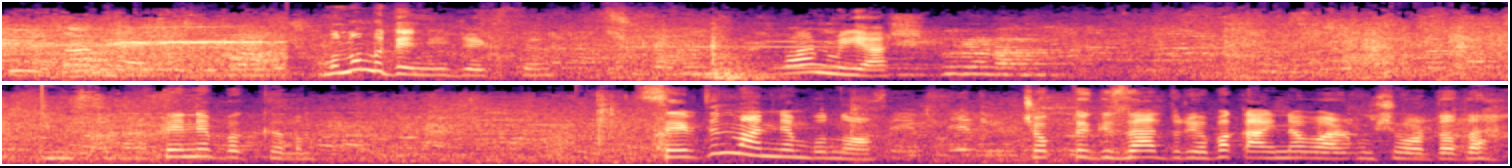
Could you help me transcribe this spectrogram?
200 anne. Bunu mu deneyeceksin? Var mı yer? Dene bakalım. Sevdin mi annem bunu? Sevdim. Çok da güzel duruyor. Bak ayna varmış orada da.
